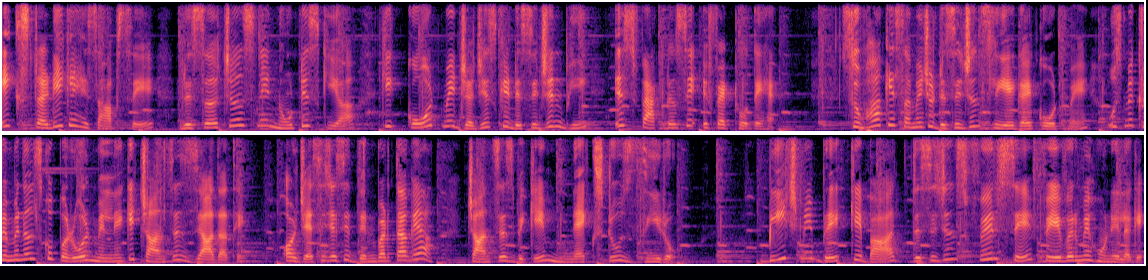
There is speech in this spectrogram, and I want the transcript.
एक स्टडी के हिसाब से रिसर्चर्स ने नोटिस किया कि कोर्ट में जजेस के डिसीज़न भी इस फैक्टर से इफ़ेक्ट होते हैं। सुबह के समय जो डिसीजंस लिए गए कोर्ट में, उसमें क्रिमिनल्स को परोल मिलने के चांसेस ज़्यादा थे। और जैसे जैसे दिन बढ़ता गया chances became next to zero बीच में ब्रेक के बाद डिसीजंस फिर से फेवर में होने लगे।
